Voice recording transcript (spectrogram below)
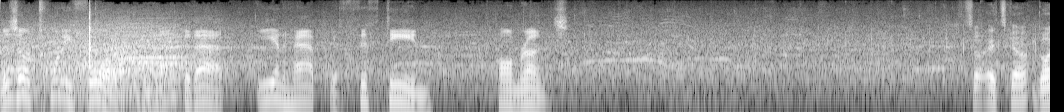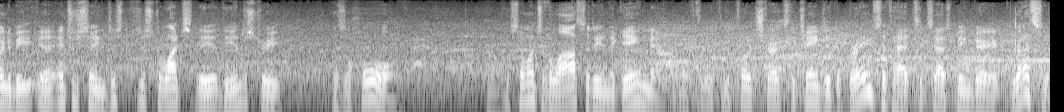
Rizzo 24, and then after that, Ian Happ with 15 home runs. So it's go going to be uh, interesting just just to watch the the industry as a whole. Uh, there's so much velocity in the game now. If, if, the approach starts to change it, the Braves have had success being very aggressive.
